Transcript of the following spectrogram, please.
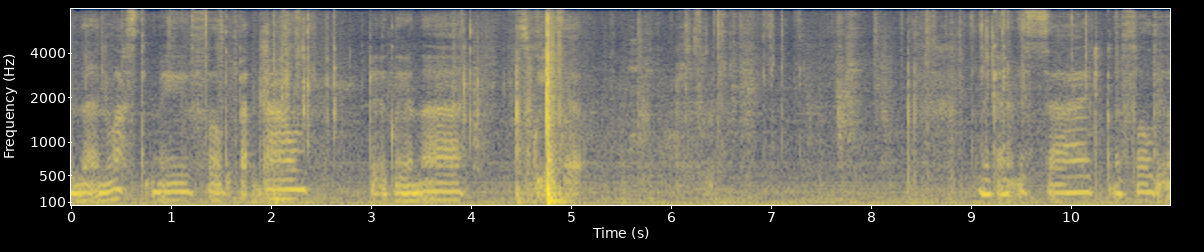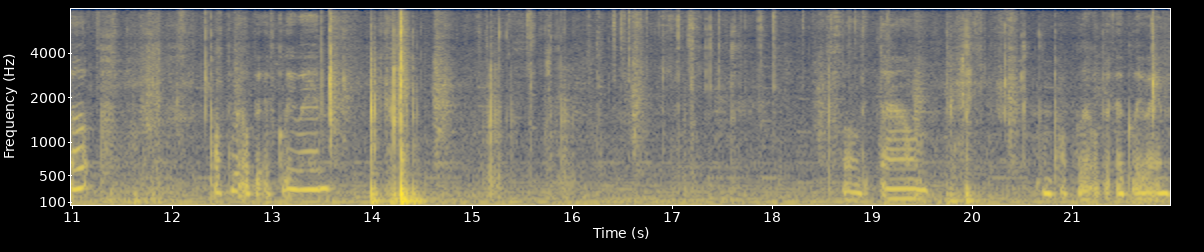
And then last move fold it back down bit of glue in there squeeze it. And again at this side to fold it up pop a little bit of glue in. Fold it down and pop a little bit of glue in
